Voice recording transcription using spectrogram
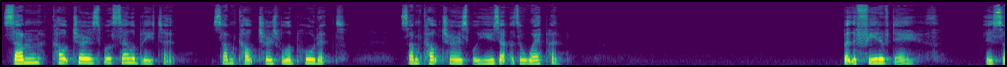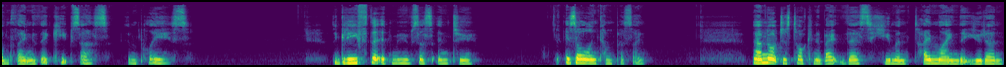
Some cultures will celebrate it, some cultures will abhor it, some cultures will use it as a weapon. But the fear of death is something that keeps us in place. The grief that it moves us into is all encompassing. Now, I'm not just talking about this human timeline that you're in,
